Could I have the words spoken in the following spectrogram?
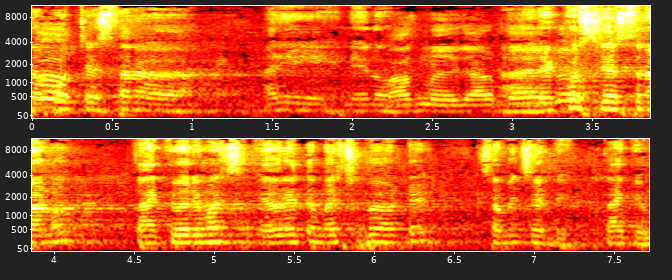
సపోర్ట్ చేస్తారా అని నేను రిక్వెస్ట్ చేస్తున్నాను. థ్యాంక్ యూ వెరీ మచ్ ఎవరైతే మర్చిపోయి ఉంటే క్షమించండి. థ్యాంక్ యూ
